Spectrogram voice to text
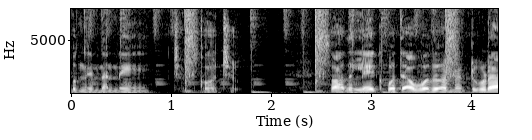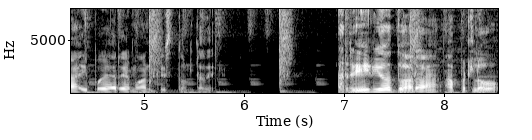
పొందిందని చెప్పుకోవచ్చు. సో అది లేకపోతే అవ్వదు అన్నట్టు కూడా అయిపోయారేమో అనిపిస్తుంటుంది. రేడియో ద్వారా అప్పట్లో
